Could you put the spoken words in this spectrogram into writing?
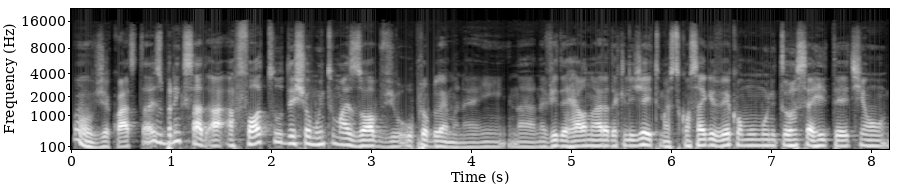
Bom, o G4 tá esbranquiçado. A, a foto deixou muito mais óbvio o problema, né? Em, na, na, vida real não era daquele jeito, mas tu consegue ver como um monitor CRT tinha um,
